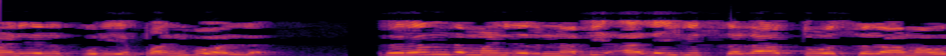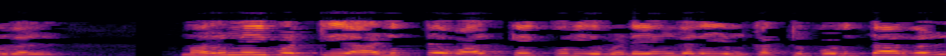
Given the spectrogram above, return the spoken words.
மனிதனுக்குரிய பண்பு அல்ல. சிறந்த மனிதர் நபி அலைஹி சலாத்து வசலாம் அவர்கள் மறுமை பற்றிய அடுத்த வாழ்க்கைக்குரிய விடயங்களையும் கற்றுக் கொடுத்தார்கள்.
